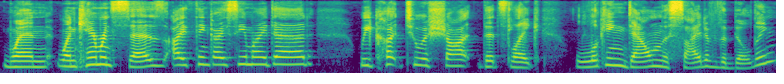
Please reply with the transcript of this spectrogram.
when when cameron says i think i see my dad we cut to a shot that's like looking down the side of the building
